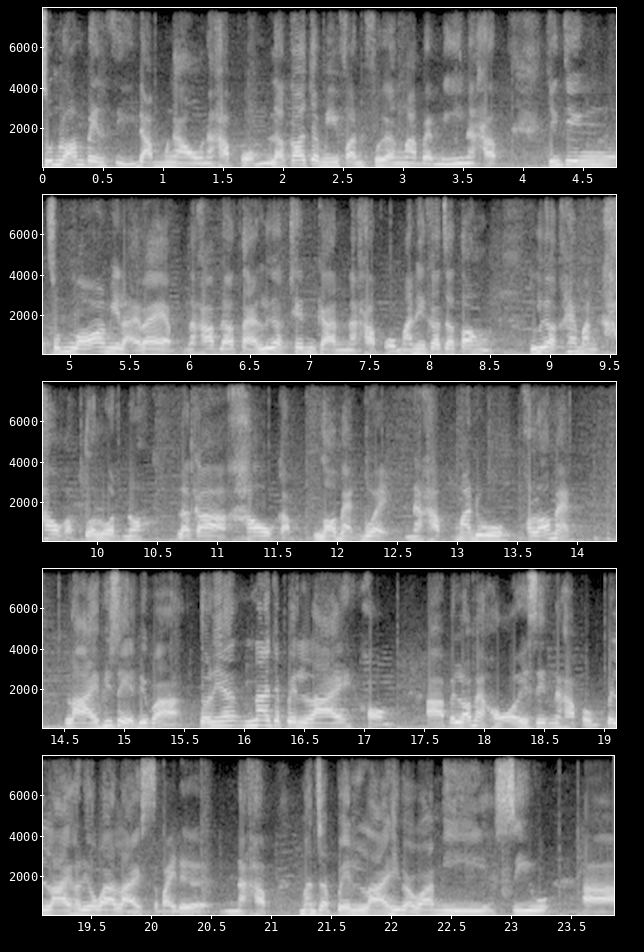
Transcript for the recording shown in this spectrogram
ซุ้มล้อมเป็นสีดำเงานะครับผมแล้วก็จะมีฟันเฟืองมาแบบนี้นะครับ จริงๆ ซุ้มล้อมีหลายแบบนะครับ แล้วแต่เลือกเช่นกันนะครับ ผมอันนี้ก็จะต้องเลือกให้มันเข้ากับตัวรถเนาะแล้วก็เข้ากับล้อแม็กด้วยนะครับ มาดูพอล้อแม็กลายพิเศษดีกว่า ตัวนี้น่าจะเป็นลายของอ่าเป็นล้อแม็กของ Oasis นะครับผมเป็นลายเขาเรียกว่าลายสไปเดอร์นะครับมันจะเป็นลายที่แบบว่ามีซีลอ่า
